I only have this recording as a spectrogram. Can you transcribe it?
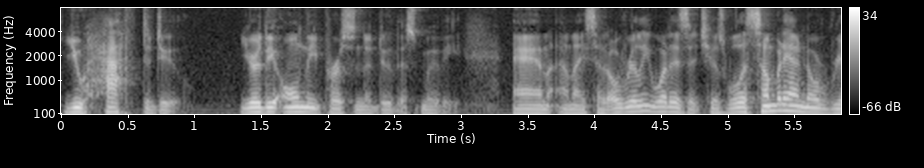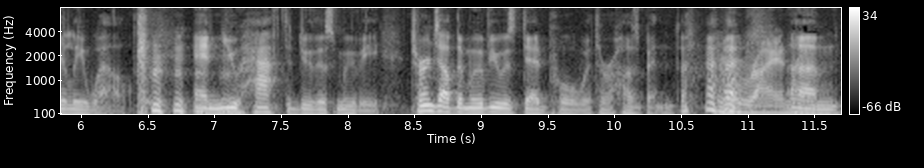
You have to do. You're the only person to do this movie." And and I said, "Oh, really? What is it?" She goes, "Well, it's somebody I know really well, and you have to do this movie." Turns out the movie was Deadpool with her husband, Ryan um,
